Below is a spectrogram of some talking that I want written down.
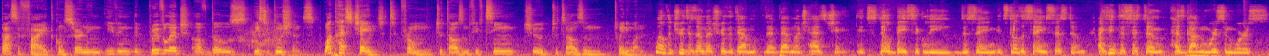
pacified concerning even the privilege of those institutions. What has changed from 2015 to 2021? Well, the truth is, I'm not sure that that, that that much has changed. It's still basically the same. It's still the same system. I think the system has gotten worse and worse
